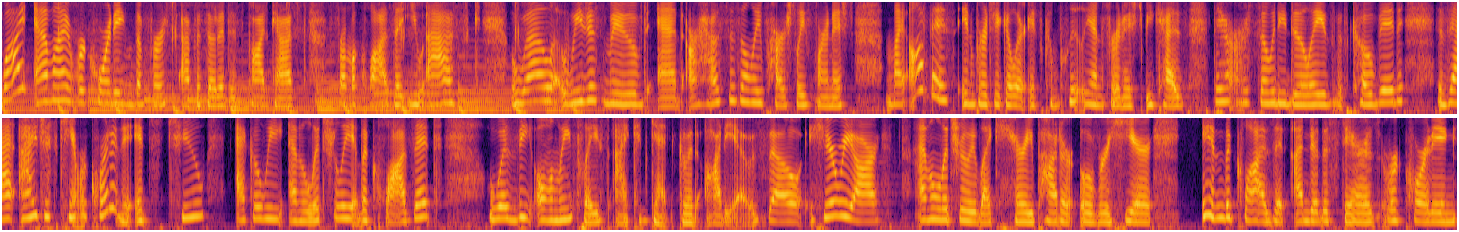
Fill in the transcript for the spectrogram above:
Why am I recording the first episode of this podcast from a closet, you ask? Well, we just moved and our house is only partially furnished. My office, in particular, is completely unfurnished because there are so many delays with COVID that I just can't record in it. It's too echoey, and literally the closet was the only place I could get good audio. So here we are. I'm literally like Harry Potter over here in the closet under the stairs recording.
